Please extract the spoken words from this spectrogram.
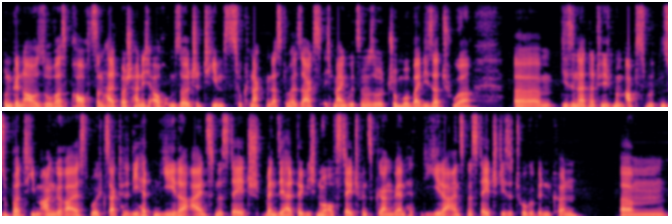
Und genau sowas braucht es dann halt wahrscheinlich auch, um solche Teams zu knacken, dass du halt sagst, ich meine, gut, so Jumbo bei dieser Tour, ähm, die sind halt natürlich mit einem absoluten Superteam angereist, wo ich gesagt hätte, die hätten jede einzelne Stage, wenn sie halt wirklich nur auf Stage-Wins gegangen wären, hätten die jede einzelne Stage diese Tour gewinnen können. Ähm,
